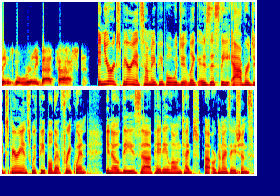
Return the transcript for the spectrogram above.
things go really bad fast. In your experience, how many people would you like? Is this the average experience with people that frequent, you know, these uh, payday loan types uh, organizations?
